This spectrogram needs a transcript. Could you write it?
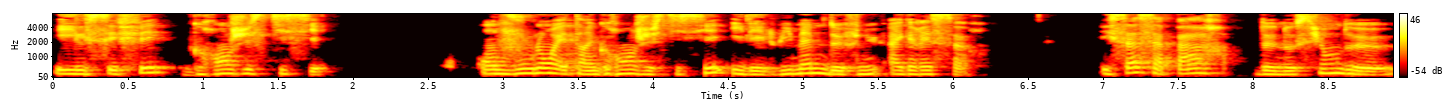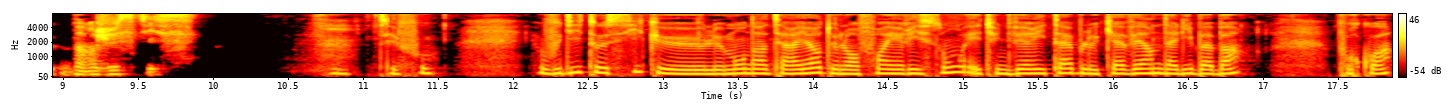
Et il s'est fait grand justicier en voulant être un grand justicier, il est lui-même devenu agresseur. Et ça, ça part de notions d'injustice. C'est fou. Vous dites aussi que le monde intérieur de l'enfant hérisson est une véritable caverne d'Ali Baba. Pourquoi?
